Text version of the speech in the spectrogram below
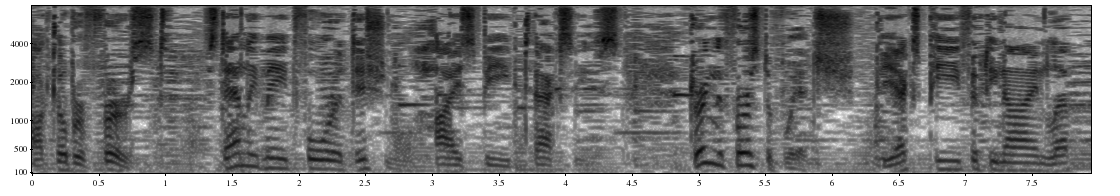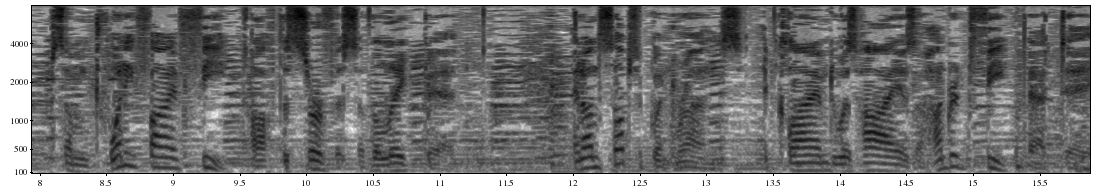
October 1st, Stanley made four additional high-speed taxis, during the first of which, the XP-59 leapt some 25 feet off the surface of the lake bed. And on subsequent runs, it climbed to as high as 100 feet that day.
